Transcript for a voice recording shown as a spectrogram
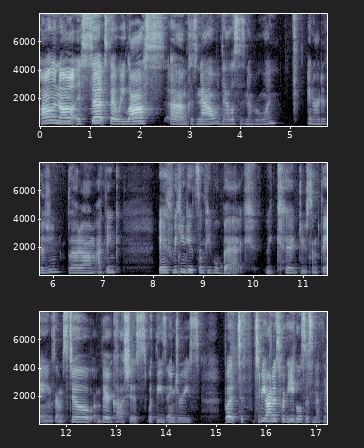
all in all, it sucks that we lost because now Dallas is number one in our division. But um, I think if we can get some people back, we could do some things. I'm still I'm very cautious with these injuries. But to, to be honest, for the Eagles, it's nothing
